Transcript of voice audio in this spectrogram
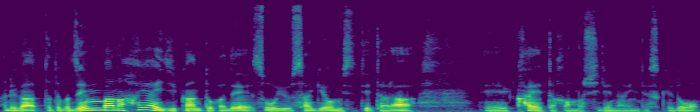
あれが例えば前場の早い時間とかでそういう作業を見せてたら、えー、変えたかもしれないんですけど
